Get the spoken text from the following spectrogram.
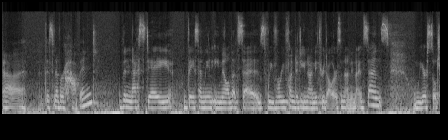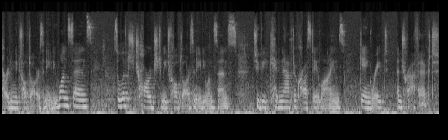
uh, this never happened the next day they send me an email that says we've refunded you $93.99 we are still charging you $12.81 so lyft charged me $12.81 to be kidnapped across state lines gang raped and trafficked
